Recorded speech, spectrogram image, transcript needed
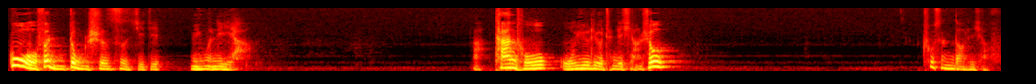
过分重视自己的名闻利养，啊，贪图五欲六尘的享受。畜生道里享福，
